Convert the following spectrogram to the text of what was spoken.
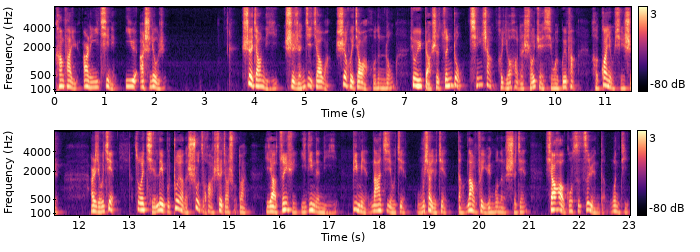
刊发于二零一七年一月二十六日。社交礼仪是人际交往、社会交往活动中用于表示尊重、亲善和友好的首选行为规范和惯用形式，而邮件作为企业内部重要的数字化社交手段，也要遵循一定的礼仪。避免垃圾邮件、无效邮件等浪费员工的时间、消耗公司资源等问题，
